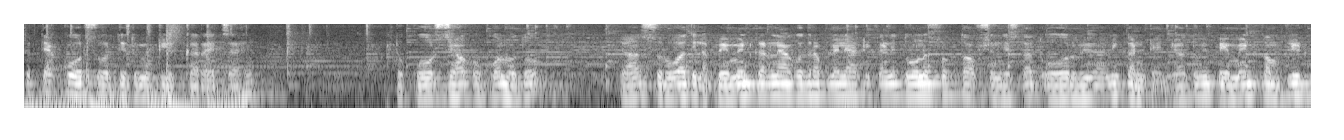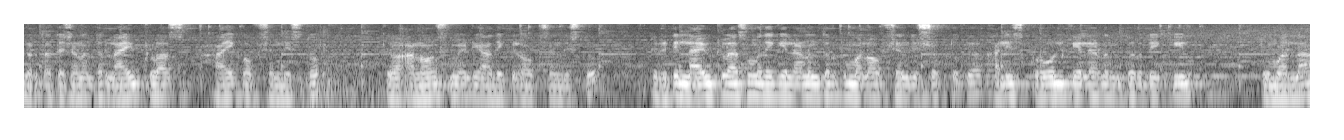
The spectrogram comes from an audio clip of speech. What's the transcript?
तर त्या कोर्सवरती तुम्ही क्लिक करायचं आहे. तो कोर्स जेव्हा ओपन होतो तेव्हा सुरुवातीला पेमेंट करण्या अगोदर आपल्याला या ठिकाणी दोनच फक्त ऑप्शन दिसतात ओव्हरव्ह्यू आणि कंटेंट जेव्हा तुम्ही पेमेंट कंप्लीट करता त्याच्यानंतर लाईव्ह क्लास हा एक ऑप्शन दिसतो किंवा अनाऊन्समेंट या देखील ऑप्शन दिसतो. तर इथे लाईव्ह क्लासमध्ये गेल्यानंतर तुम्हाला ऑप्शन दिसू शकतो किंवा खाली स्क्रोल केल्यानंतर देखील तुम्हाला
